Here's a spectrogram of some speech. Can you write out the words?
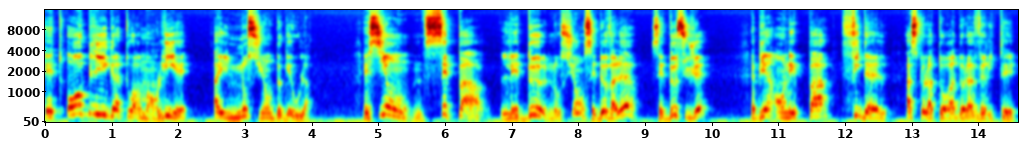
est obligatoirement liée à une notion de Géoula. Et si on sépare les deux notions, ces deux valeurs, ces deux sujets, eh bien on n'est pas fidèle à ce que la Torah de la vérité,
